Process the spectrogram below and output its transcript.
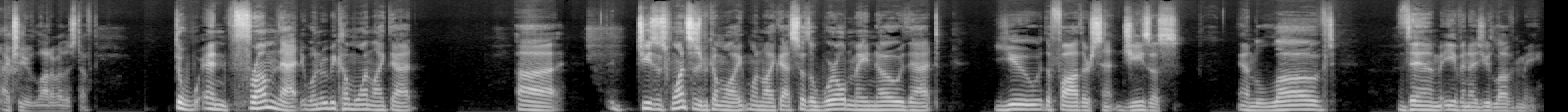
actually a lot of other stuff. The and from that, when we become one like that, uh, Jesus wants us to become like one like that, so the world may know that you, the Father, sent Jesus and loved them even as you loved me.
